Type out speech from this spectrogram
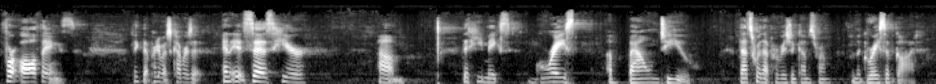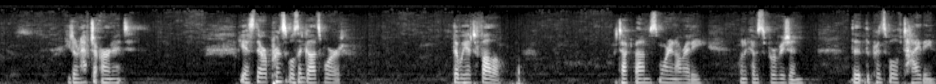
For all things. I think that pretty much covers it. And it says here um, that He makes grace abound to you. That's where that provision comes from, from the grace of God. You don't have to earn it. Yes, there are principles in God's Word that we have to follow. We talked about them this morning already when it comes to provision, the, the principle of tithing.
